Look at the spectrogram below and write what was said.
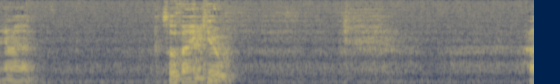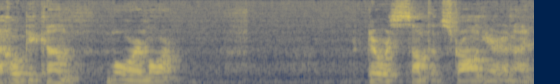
Amen. So thank you. I hope you come more and more there was something strong here tonight.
